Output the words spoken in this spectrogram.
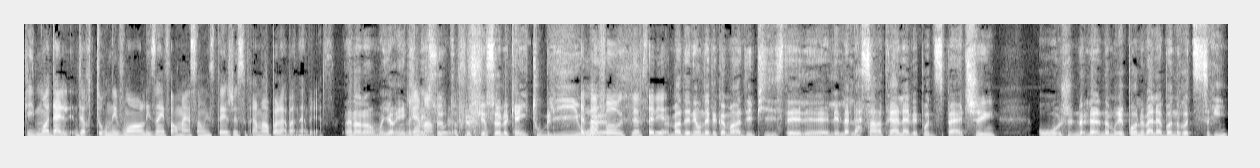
Puis moi de retourner voir les informations, c'était juste vraiment pas la bonne adresse. Ah non, non, moi, il n'y a rien qui m'insulte plus que ça, là, quand il t'oublie C'est ma euh, faute là, À un moment donné, on avait commandé, puis c'était la centrale n'avait pas dispatché au, je ne la nommerai pas, là, mais à la bonne rôtisserie.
